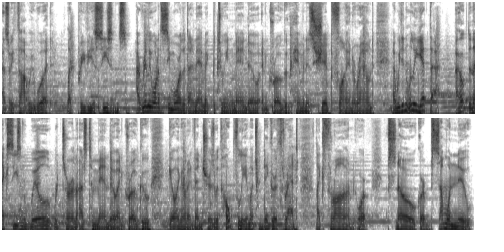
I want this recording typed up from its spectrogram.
as we thought we would like previous seasons. I really wanted to see more of the dynamic between Mando and Grogu, him and his ship flying around, and we didn't really get that. I hope the next season will return us to Mando and Grogu going on adventures with hopefully a much bigger threat like Thrawn or Snoke or someone new.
